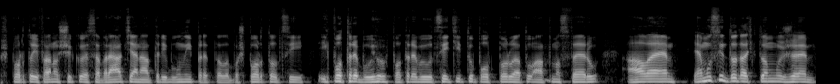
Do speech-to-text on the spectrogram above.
športoví fanúšikovia sa vrátia na tribúny, preto lebo športovci ich potrebujú, potrebujú cítiť tú podporu a tú atmosféru. Ale ja musím dodať k tomu, že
